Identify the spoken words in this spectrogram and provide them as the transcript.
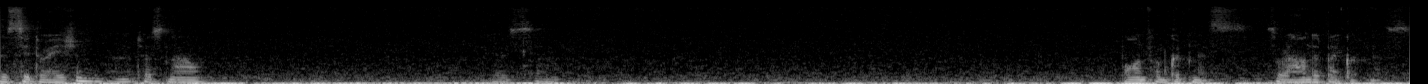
this situation uh, just now is uh, surrounded by goodness.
